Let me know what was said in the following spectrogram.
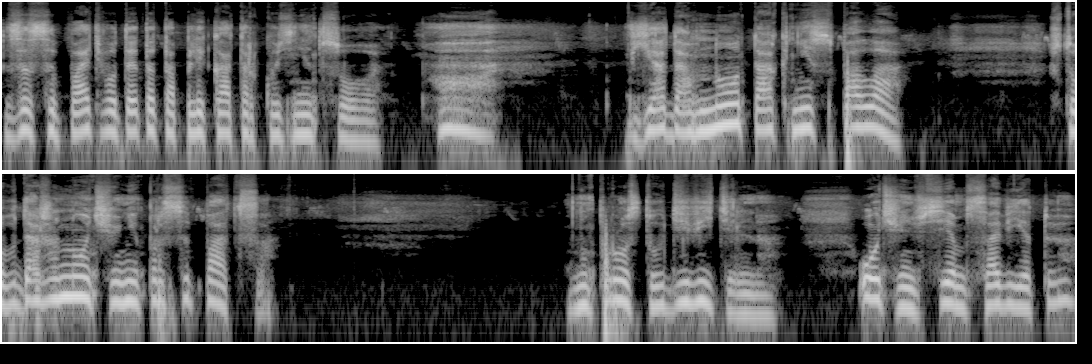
засыпать вот этот аппликатор Кузнецова. О, я давно так не спала, чтобы даже ночью не просыпаться. Ну, просто удивительно. Очень всем советую.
